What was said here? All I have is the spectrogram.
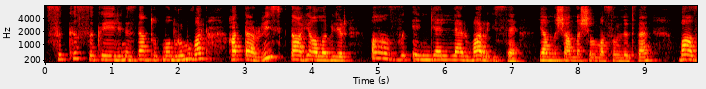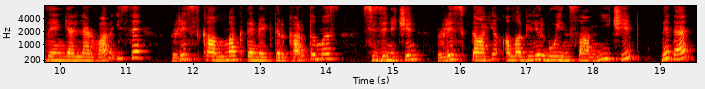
Sıkı sıkı elinizden tutma durumu var. Hatta risk dahi alabilir. Bazı engeller var ise yanlış anlaşılmasın lütfen. Bazı engeller var ise risk almak demektir kartımız. Sizin için risk dahi alabilir bu insan. Niçin? Neden?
